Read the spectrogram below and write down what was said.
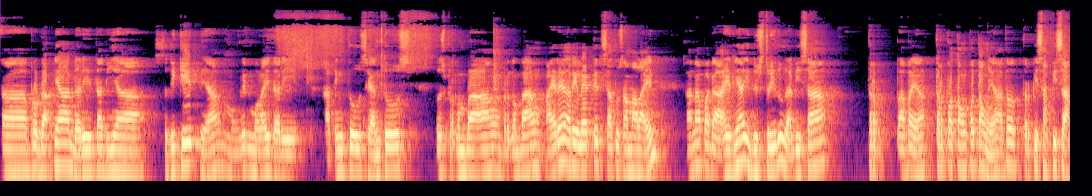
uh, produknya dari tadinya sedikit ya mungkin mulai dari cutting tools, hand tools terus berkembang berkembang akhirnya related satu sama lain karena pada akhirnya industri itu nggak bisa ter apa ya terpotong-potong ya atau terpisah-pisah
